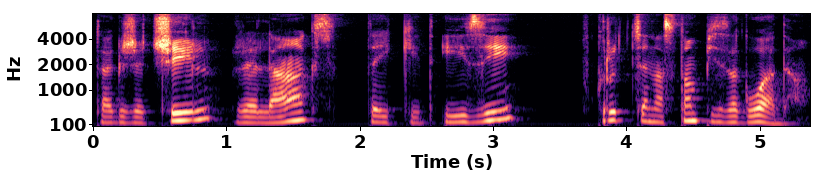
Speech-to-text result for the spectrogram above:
Także chill, relax, take it easy, wkrótce nastąpi zagłada.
